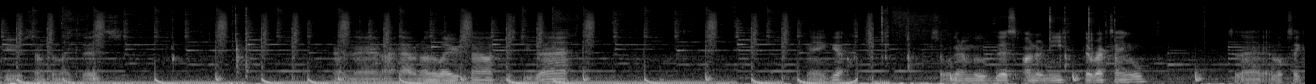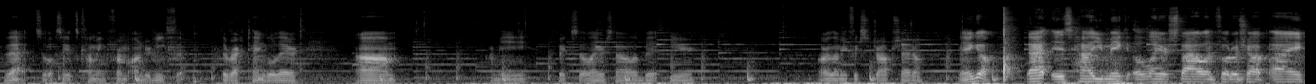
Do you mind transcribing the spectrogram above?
Do something like this. Have another layer style. I can just do that. There you go. So we're to move this underneath the rectangle. So then it looks like that. So it looks like it's coming from underneath the, the rectangle there. Um, let me fix the layer style a bit here. Or let me fix the drop shadow. There you go. That is how you make a layer style in Photoshop. I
